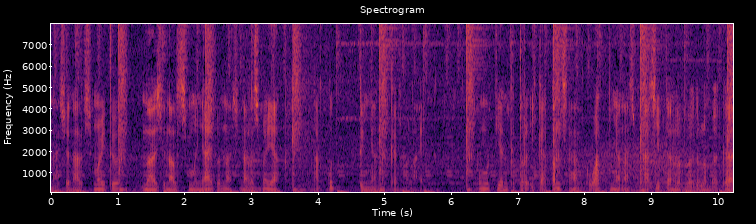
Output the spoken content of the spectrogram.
Nasionalisme itu nasionalismenya itu nasionalisme yang takut dengan negara lain. Kemudian keterikatan sangat kuat dengan aspirasi dan lembaga-lembaga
